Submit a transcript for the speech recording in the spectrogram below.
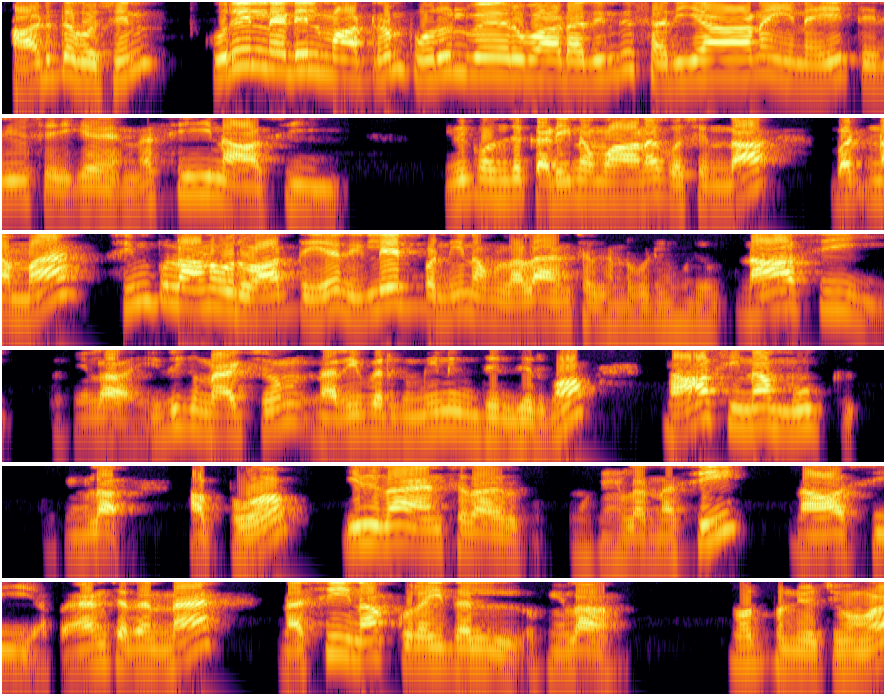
அடுத்த கொஸ்டின் குறில் நெடில் மாற்றம் பொருள் வேறுபாடு அறிந்து சரியான இணையை தெரிவு செய்க. என்ன? நாசி இது கொஞ்சம் கடினமான கொஸ்டின் தான். பட் நம்ம சிம்பிளான ஒரு வார்த்தையை ரிலேட் பண்ணி நம்மளால ஆன்சர் கண்டுபிடிக்க முடியும். நாசி. ஓகேங்களா? இதுக்கு மேக்ஸிமம் நிறைய பேருக்கு மீனிங் தெரிஞ்சிருக்கும். நாசினா மூக்கு. ஓகேங்களா? அப்போ இதுதான் ஆன்சரா இருக்கும். ஓகேங்களா நசி நாசி. அப்ப ஆன்சர் என்ன? நசினா குறைதல். ஓகேங்களா நோட் பண்ணி வச்சுக்கோங்க.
